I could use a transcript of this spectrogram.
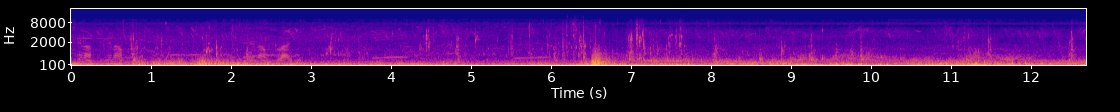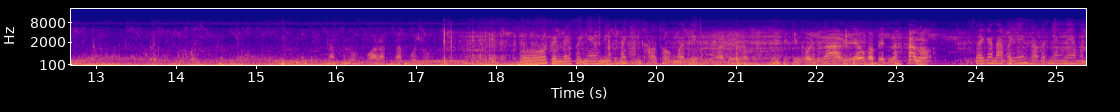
เสียน้ำเสียน้ำเสียน้ำไหล รักลมพ่อรักสักบุญอยู่ โอ้เป็น ได้พ่อแง่นี่มากินข้าวทงว่าติมาเด้อครับมีไปกินข้าวอยู่หน้าแล้วครับเป็ดหน้าเนาะใส่กันนะพ่อแง่เขาก็ยังแน่มัน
